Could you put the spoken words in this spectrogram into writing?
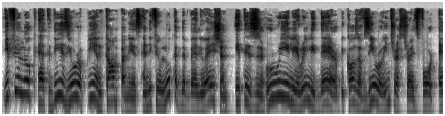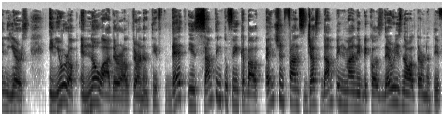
if you look at these European companies and if you look at the valuation, it is really, really there because of zero interest rates for 10 years in Europe and no other alternative. That is something to think about. Pension funds just dumping money because there is no alternative.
